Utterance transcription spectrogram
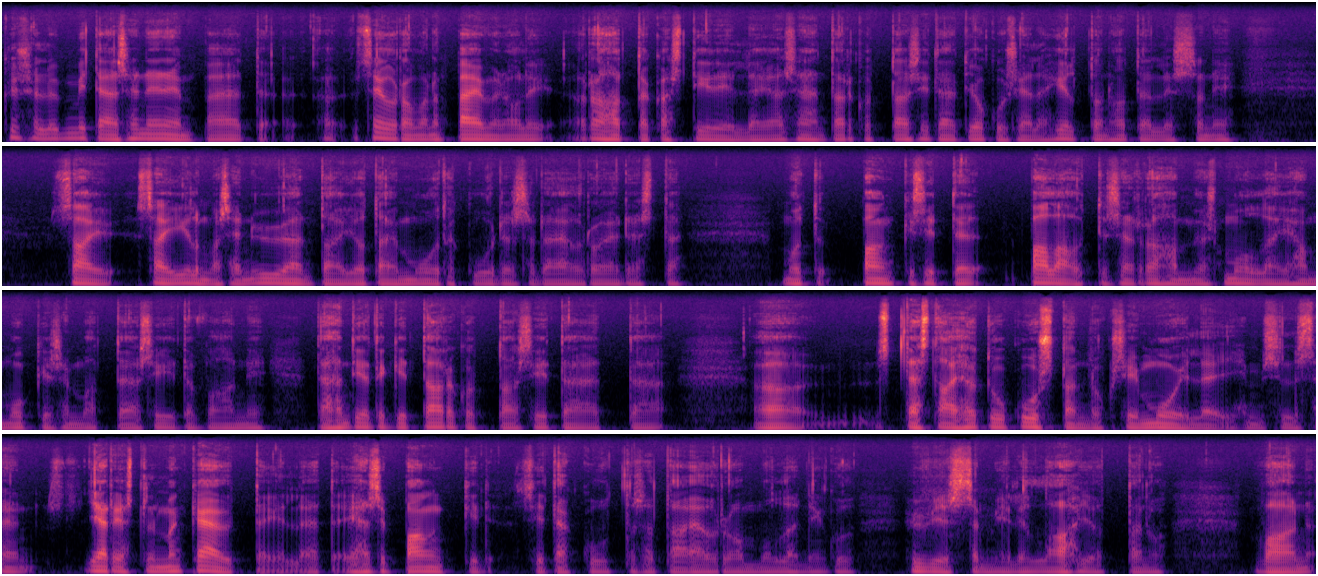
kysellyt mitään sen enempää, että seuraavana päivänä oli rahat takas tilille ja sehän tarkoittaa sitä, että joku siellä Hilton hotellissa niin sai, sai ilmaisen yön tai jotain muuta 600 euroa edestä, mutta pankki sitten palautti sen rahan myös mulle ihan mukisematta ja siitä vaan, niin tähän tietenkin tarkoittaa sitä, että ö, tästä aiheutuu kustannuksia muille ihmisille, sen järjestelmän käyttäjille, että eihän se pankki sitä 600 euroa mulle niin kuin hyvissä mielin lahjoittanut, vaan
